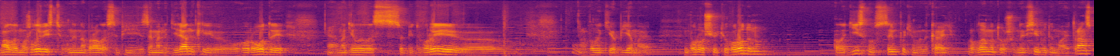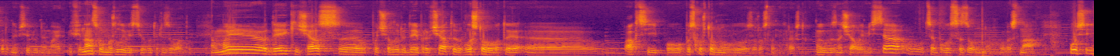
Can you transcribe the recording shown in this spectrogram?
мали можливість, вони набрали собі земельні ділянки, огороди, е, наділили собі двори, е, великі об'єми вирощують огородину. Але дійсно з цим потім виникають проблеми, тому що не всі люди мають транспорт, не всі люди мають фінансову можливість його утилізувати. Ми деякий час е, почали людей привчати, влаштовувати е, акції по безкоштовному вивозу рослинних решток. Ми визначали місця, це було сезонно весна, осінь,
